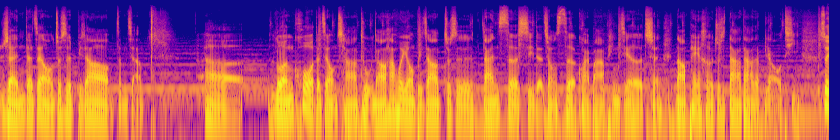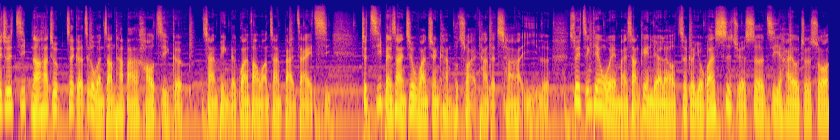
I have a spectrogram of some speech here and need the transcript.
人的这种，就是比较怎么讲，呃。轮廓的这种插图，然后他会用比较就是单色系的这种色块把它拼接而成，然后配合就是大大的标题，所以就是基，然后他就这个这个文章，他把好几个产品的官方网站摆在一起，就基本上你就完全看不出来它的差异了。所以今天我也蛮想跟你聊聊这个有关视觉设计，还有就是说。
